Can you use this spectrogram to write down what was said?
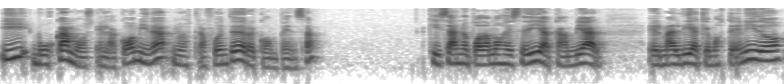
y buscamos en la comida nuestra fuente de recompensa. Quizás no podamos ese día cambiar el mal día que hemos tenido,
